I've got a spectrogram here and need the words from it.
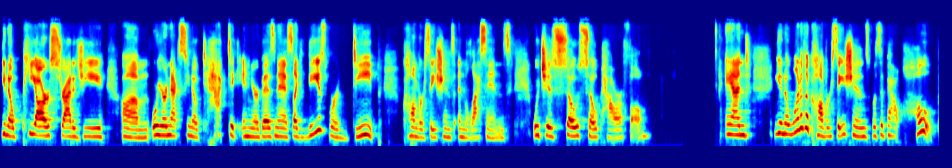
you know pr strategy um, or your next you know tactic in your business like these were deep conversations and lessons which is so so powerful and you know one of the conversations was about hope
